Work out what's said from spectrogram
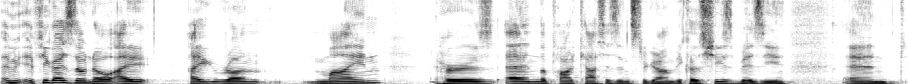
I mean, if you guys don't know, I I run mine, hers, and the podcast's Instagram because she's busy, and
